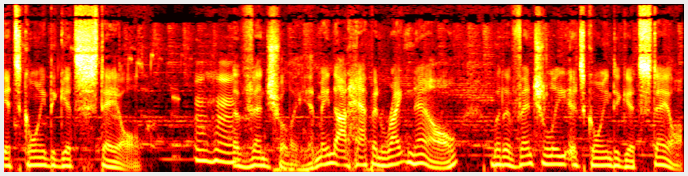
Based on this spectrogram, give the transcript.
it's going to get stale. Mm-hmm. Eventually. It may not happen right now, but eventually it's going to get stale.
